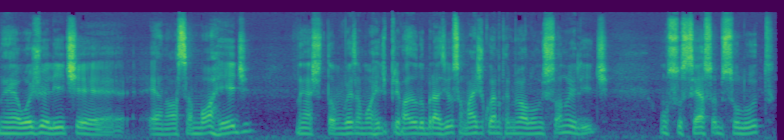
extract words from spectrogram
Né? Hoje o Elite é, é a nossa maior rede, né? acho que talvez a maior rede privada do Brasil, são mais de 40 mil alunos só no Elite um sucesso absoluto,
